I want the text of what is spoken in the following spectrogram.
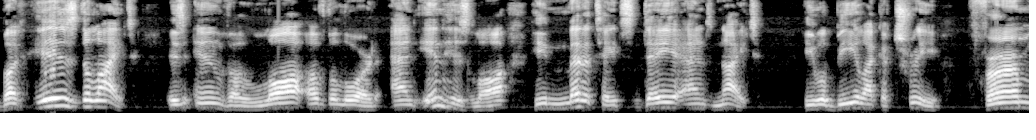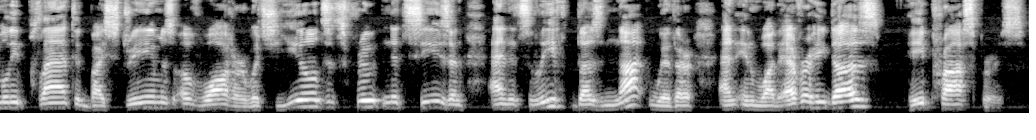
But his delight is in the law of the Lord, and in his law he meditates day and night. He will be like a tree firmly planted by streams of water, which yields its fruit in its season, and its leaf does not wither, and in whatever he does, he prospers.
